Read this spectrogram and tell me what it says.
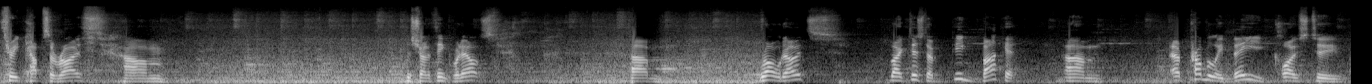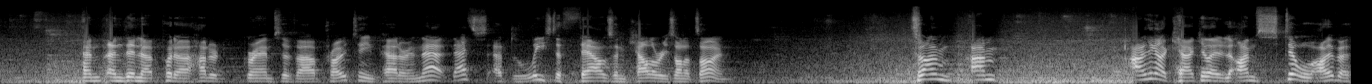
three cups of rice. Um, just trying to think what else. Um, rolled oats, like just a big bucket. Um, it'd probably be close to, and, and then I put a hundred grams of uh, protein powder in that. That's at least a thousand calories on its own. So I'm, I'm, I think I calculated. I'm still over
